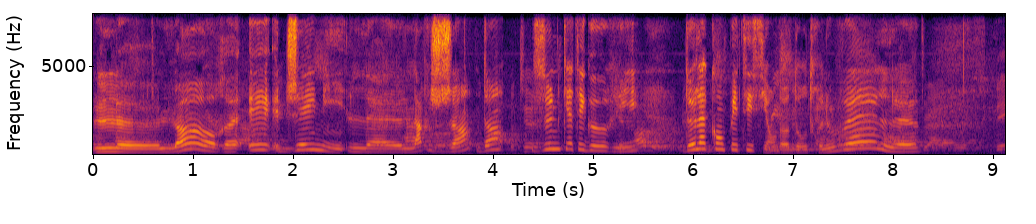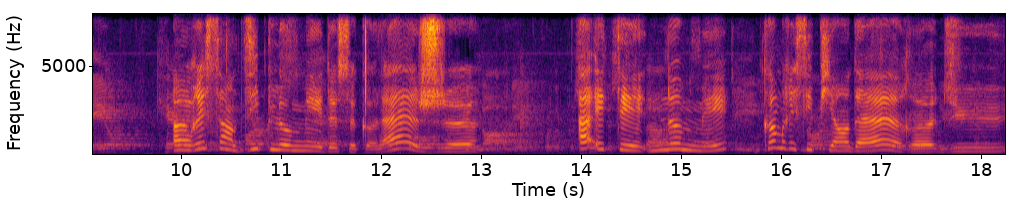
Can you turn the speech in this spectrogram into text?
l'or et Janie l'argent dans une catégorie de la compétition. Dans d'autres nouvelles, un récent diplômé de ce collège a été nommé comme récipiendaire du,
